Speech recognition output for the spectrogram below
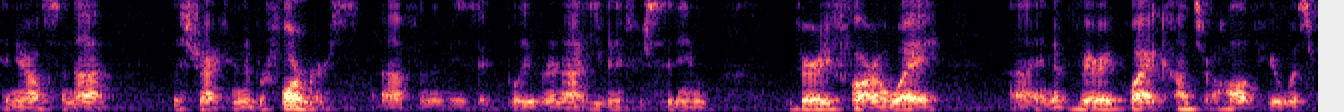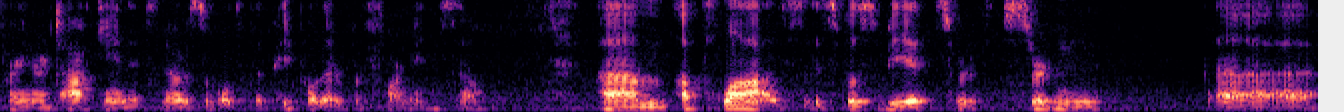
and you're also not distracting the performers uh, from the music. Believe it or not, even if you're sitting very far away uh, in a very quiet concert hall, if you're whispering or talking, it's noticeable to the people that are performing. So, um, applause is supposed to be at sort of certain uh,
